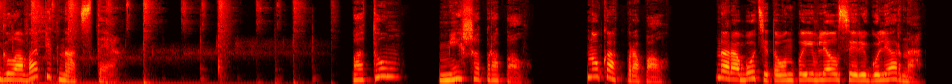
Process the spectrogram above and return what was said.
Глава 15. Потом Миша пропал. Ну как пропал? На работе-то он появлялся регулярно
